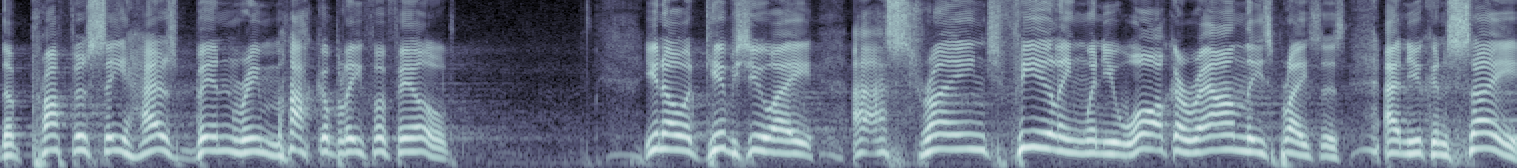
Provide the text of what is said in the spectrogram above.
The prophecy has been remarkably fulfilled. You know, it gives you a, a strange feeling when you walk around these places and you can say,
